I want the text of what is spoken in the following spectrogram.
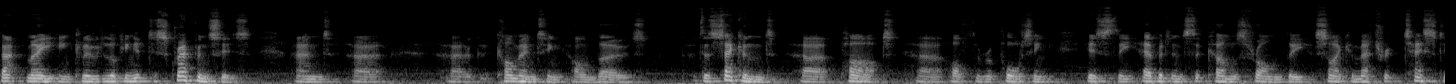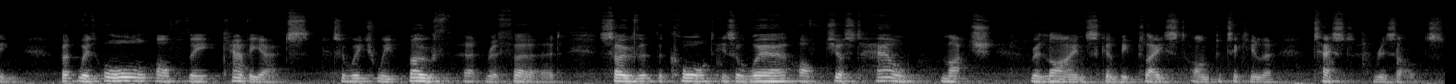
That may include looking at discrepancies and uh, uh commenting on those. The second uh, part of the reporting is the evidence that comes from the psychometric testing, but with all of the caveats to which we've both uh, referred, so that the court is aware of just how much reliance can be placed on particular test results.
